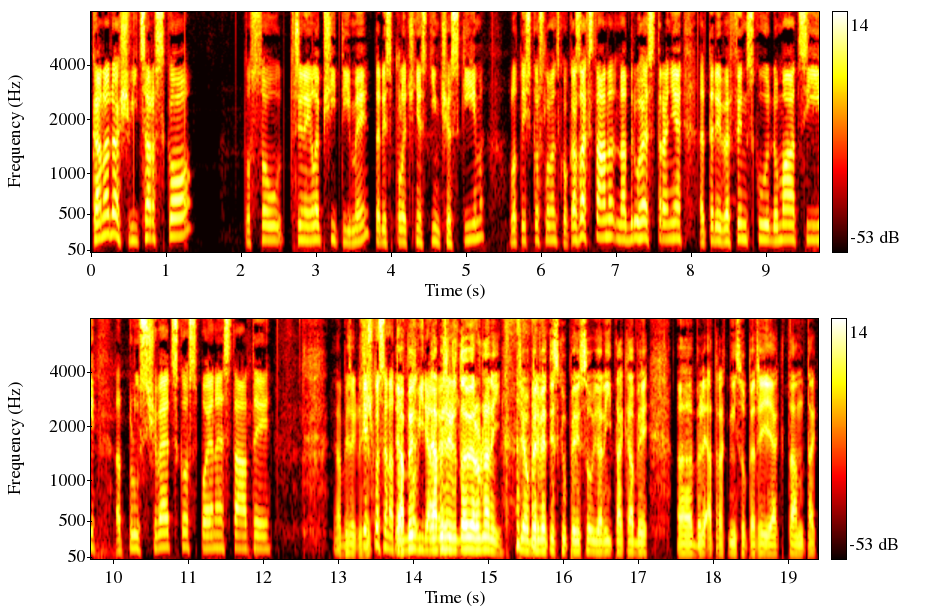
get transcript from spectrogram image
Kanada, Švýcarsko, to jsou tři nejlepší týmy, tedy společně s tím českým. Lotyšsko, Slovensko, Kazachstán na druhé straně, tedy ve Finsku domácí plus Švédsko, Spojené státy, já bych řekl, Těžko že, se na to já, by, odpovídá, já bych řekl, že to je vyrovnaný. že obě dvě ty skupiny jsou udělané tak, aby uh, byly atraktivní soupeři jak tam, tak,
